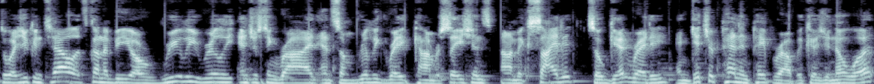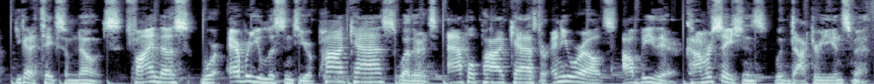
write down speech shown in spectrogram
So as you can tell, it's going to be a really, really interesting ride and some really great conversations. I'm excited. So get ready and get your pen and paper out because you know what? You got to take some notes. Find us wherever you listen to your podcasts, whether it's Apple Podcast or anywhere else. I'll be there. Conversations with Dr. Ian Smith.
